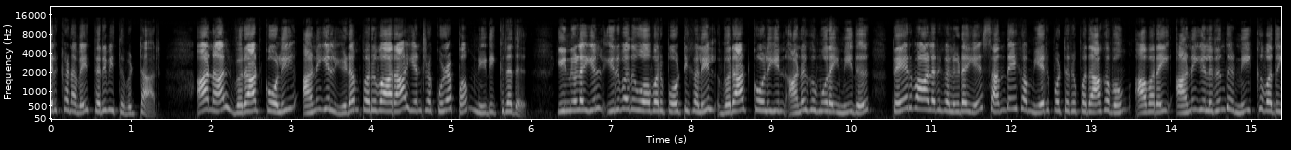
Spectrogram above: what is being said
ஏற்கனவே தெரிவித்துவிட்டார். ஆனால் விராட் கோலி அணியில் இடம்பெறுவாரா என்ற குழப்பம் நீடிக்கிறது. இந்நிலையில் இருபது ஓவர் போட்டிகளில் விராட் கோலியின் அணுகுமுறை மீது தேர்வாளர்களிடையே சந்தேகம் ஏற்பட்டிருப்பதாகவும் அவரை அணியிலிருந்து நீக்குவது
